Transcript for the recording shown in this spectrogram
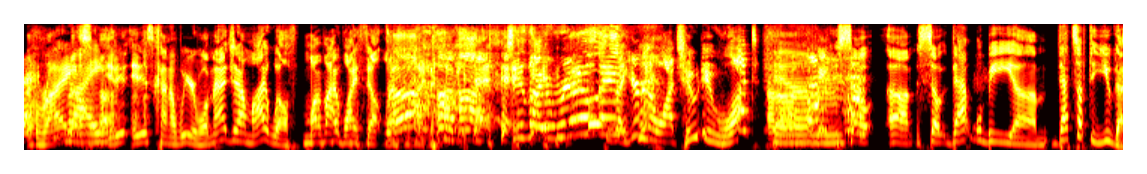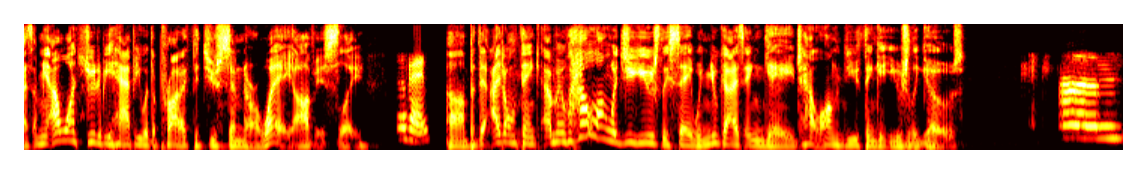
sex. Right? Right. It, is- it is kind of weird. Well, imagine how my wealth, my, my wife felt last night. Okay. She's like, really? She's like, you're gonna watch who do what? Yeah. Okay, so um, so that will be um, that's up to you guys. I mean, I want you to be happy with the product that you send our way, obviously. Okay. Um, but the, I don't think. I mean, how long would you usually say when you guys engage? How long do you think it usually goes? Um,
